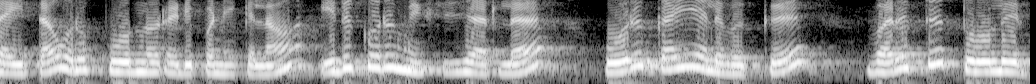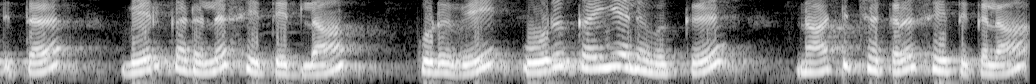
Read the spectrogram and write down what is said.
லைட்டாக ஒரு பூர்ணம் ரெடி பண்ணிக்கலாம். இதுக்கு ஒரு மிக்சி ஜாரில் ஒரு கை அளவுக்கு வறுத்து தோல் எடுத்த வேர்க்கடலை சேர்த்துடலாம். கூடவே ஒரு கை அளவுக்கு நாட்டு சக்கரை சேர்த்துக்கலாம்.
